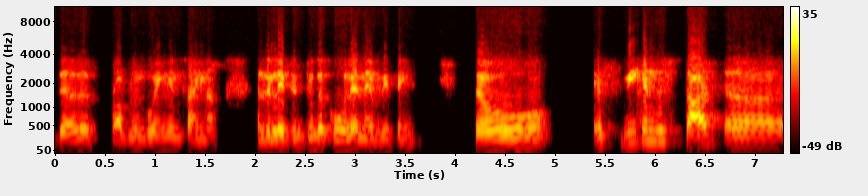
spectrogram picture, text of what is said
there is a problem going in China related to the coal and everything. So if we can just start uh,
